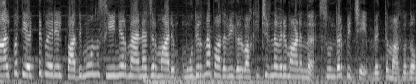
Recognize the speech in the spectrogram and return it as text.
നാൽപ്പത്തിയെട്ട് പേരിൽ പതിമൂന്ന് സീനിയർ മാനേജർമാരും മുതിർന്ന പദവികൾ വഹിച്ചിരുന്നവരുമാണെന്ന് സുന്ദർ പിച്ചെ വ്യക്തമാക്കുന്നു.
